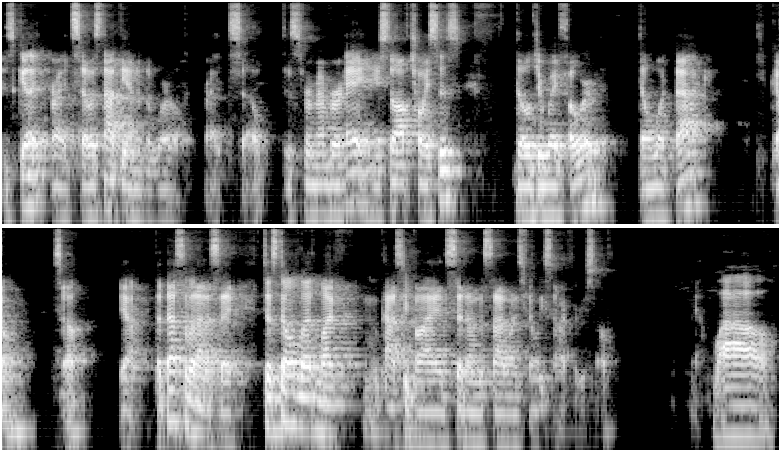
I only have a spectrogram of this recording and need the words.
is good, right? So it's not the end of the world, right? So just remember, hey, you still have choices. Build your way forward. Don't look back. Keep going. So yeah, but that's what I would say. Just don't let life pass you by and sit on the sidelines feeling sorry for yourself. Yeah. Wow.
